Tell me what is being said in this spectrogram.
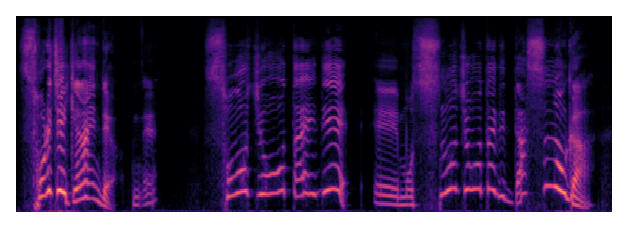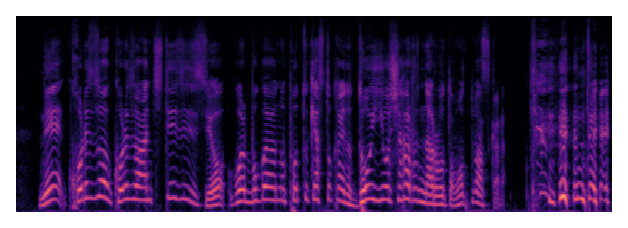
それじゃいけないんだよ。ね。その状態で、えーもう素の状態で出すのが、ね、これぞ、これぞアンチテーゼですよ。これ僕はあの、ポッドキャスト界の土井善晴になろうと思ってますから。で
